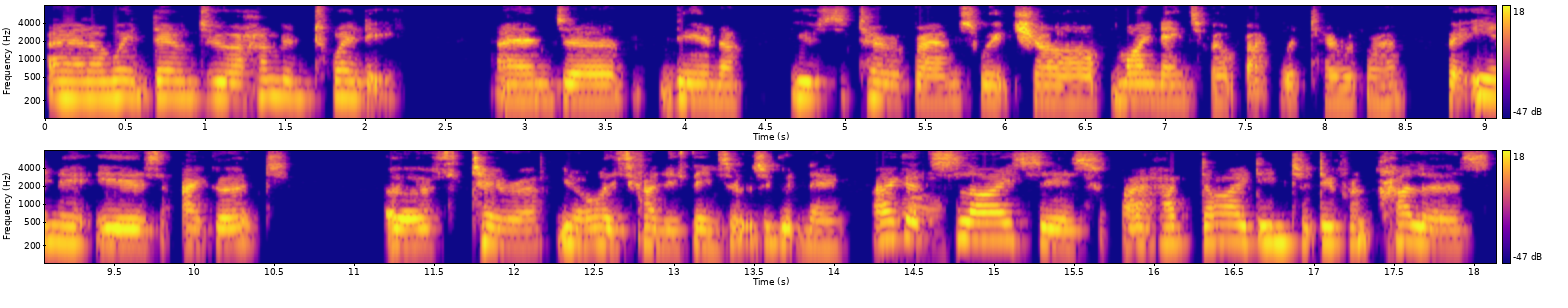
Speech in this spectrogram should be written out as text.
and I went down to 120 and uh, then I've used the teragrams, which are my name spelled backward, teragram. But in it is agate, earth, terra, you know, all these kind of things. So It was a good name. Agate wow. slices I have dyed into different colors.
